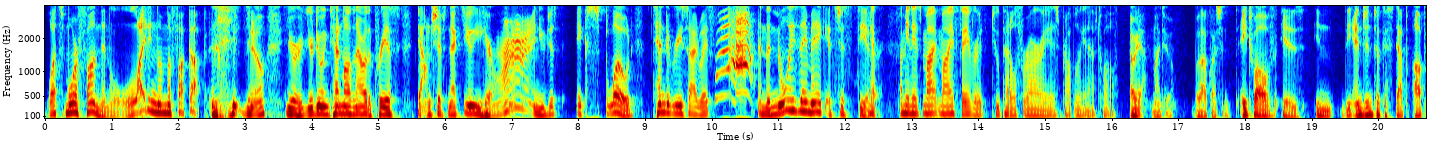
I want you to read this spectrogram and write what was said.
What's more fun than lighting them the fuck up? you know, you're you're doing 10 miles an hour. The Prius downshifts next to you. You hear, and you just explode 10 degrees sideways. And the noise they make, it's just theater. Yeah. I mean, it's my, my favorite two pedal Ferrari is probably an F12. Oh yeah, mine too, without question. 812 is in the engine took a step up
